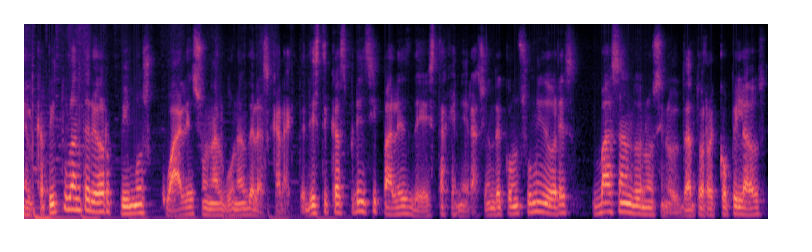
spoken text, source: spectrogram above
En el capítulo anterior vimos cuáles son algunas de las características principales de esta generación de consumidores basándonos en los datos recopilados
